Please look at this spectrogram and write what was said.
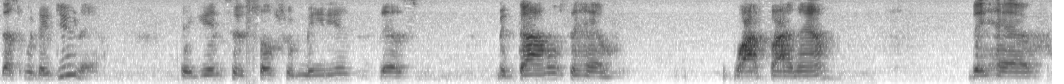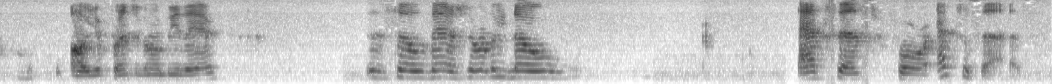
that's what they do now. They get into social media. There's McDonald's. They have Wi-Fi now. They have all your friends are going to be there. So there's really no access for exercise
